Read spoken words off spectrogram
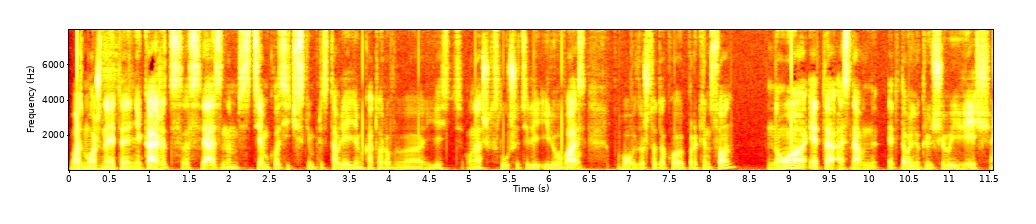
Возможно, это не кажется связанным с тем классическим представлением, которого есть у наших слушателей или у вас по поводу, что такое Паркинсон, но это основные, это довольно ключевые вещи.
